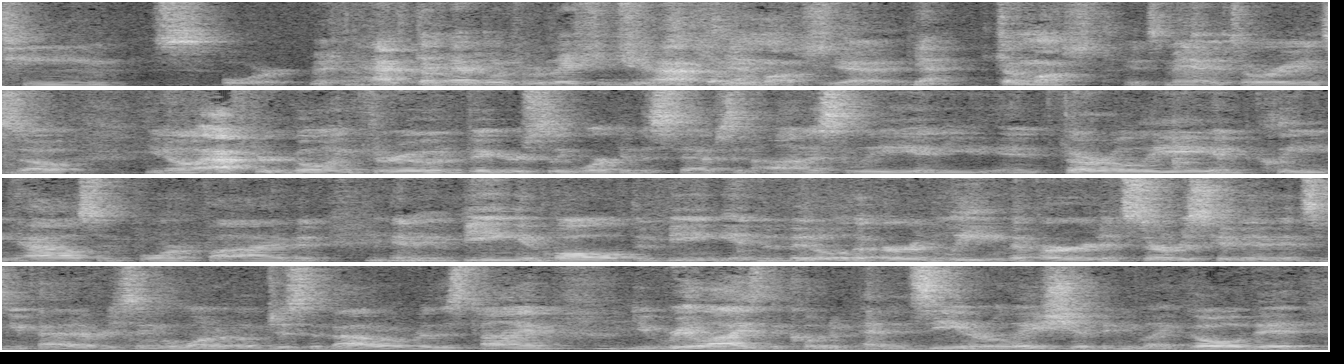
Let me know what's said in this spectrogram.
team sport. You have to have those relationships. You have to. a must. Yeah, It's a must. it's mandatory. And so, you know, after going through and vigorously working the steps and honestly and and thoroughly and cleaning house in four and five and, and, and being involved and being in the middle of the herd and leading the herd and service commitments and you've had every single one of them just about over this time, you realize the codependency in a relationship and you let go of it.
